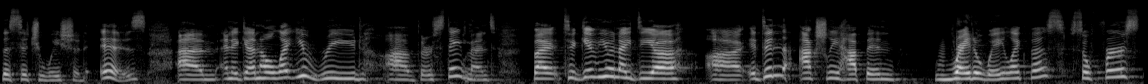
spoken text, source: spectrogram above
the situation is. Um, and again, I'll let you read uh, their statement, but to give you an idea, uh, it didn't actually happen right away like this. So first,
